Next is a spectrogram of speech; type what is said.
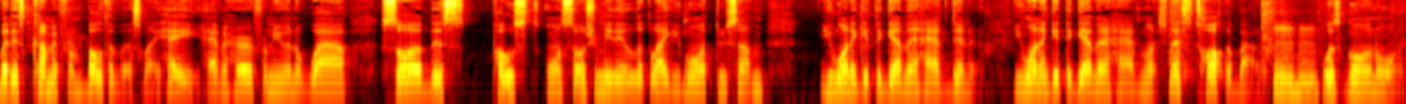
But it's coming from both of us. Like, hey, haven't heard from you in a while. Saw this post on social media look like you're going through something. You want to get together and have dinner. You want to get together and have lunch. Let's talk about it. Mm-hmm. What's going on?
